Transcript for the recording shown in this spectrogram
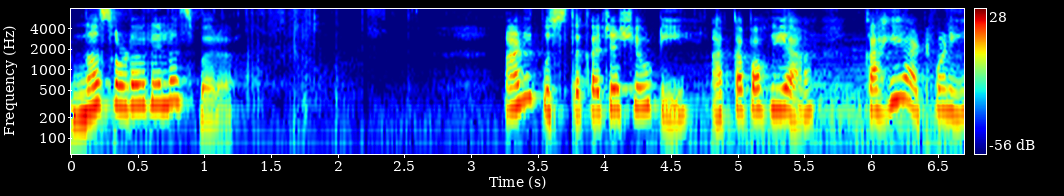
न सोडवलेलंच बरं. आणि पुस्तकाच्या शेवटी आता पाहूया काही आठवणी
